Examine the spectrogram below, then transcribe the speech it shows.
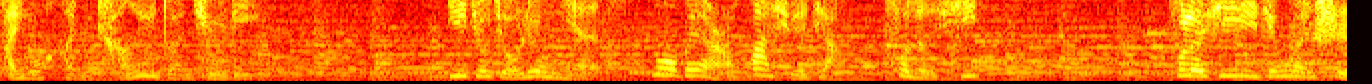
还有很长一段距离。一九九六年，诺贝尔化学奖富勒烯。富勒烯一经问世，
